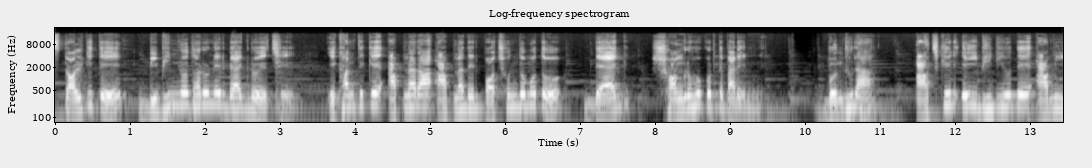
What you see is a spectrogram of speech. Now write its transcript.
স্টলটিতে বিভিন্ন ধরনের ব্যাগ রয়েছে। এখান থেকে আপনারা আপনাদের পছন্দ মতো ব্যাগ সংগ্রহ করতে পারেন। বন্ধুরা, আজকের এই ভিডিওতে আমি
